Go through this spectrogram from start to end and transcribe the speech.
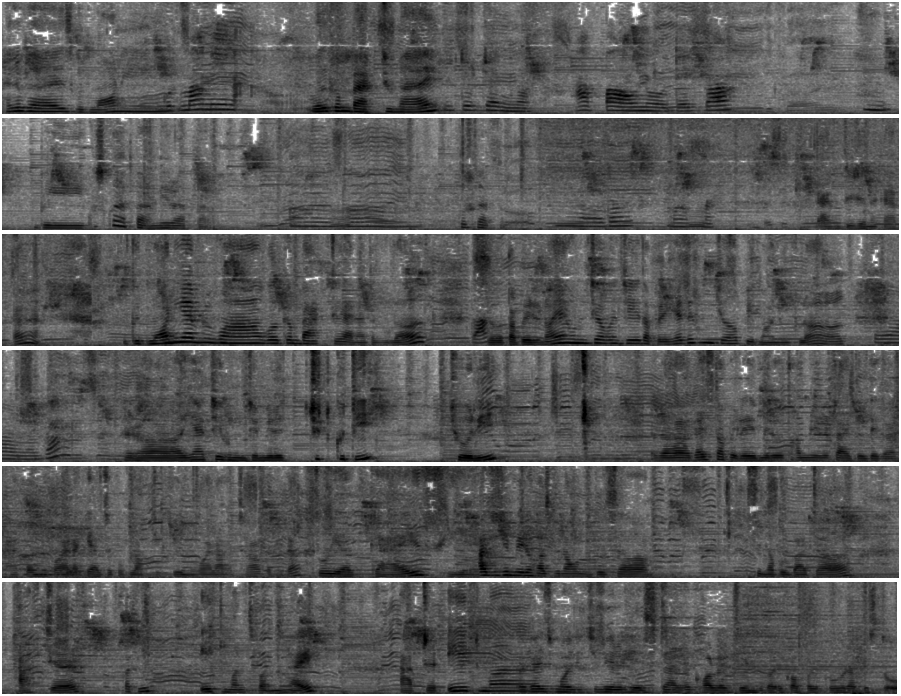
Hello guys, good morning. Good morning. Welcome back to my YouTube channel. Appa no desa. Hmm. Bhi kusko appa mera appa. Hmm. Kusko appa. Mera mama. I'm Tujana. Good morning everyone. Welcome back to another vlog. So तपाईँहरू नयाँ हुनुहुन्छ भने चाहिँ तपाईँहरू हेर्दै हुनुहुन्छ पेमानु vlog र यहाँ चाहिँ हुनुहुन्छ मेरो चुटकुटी छोरी। र गाइस तपाईँहरूले मेरो थम्नेर टाइटल देखेर थाहा पाउनुभयो होला कि आजको ब्लग चाहिँ के हुनुवाला छ भनेर। सो या गाइस आज चाहिँ मेरो हस्बेन्ड आउनुहुँदैछ सिङ्गापुरबाट आफ्टर कति एट मन्थ्स भनौँ है। आफ्टर एट मन्थ गाइज मैले चाहिँ मेरो हेयर स्टाइल र कलर चेन्ज गरेँ कपालको र त्यस्तो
